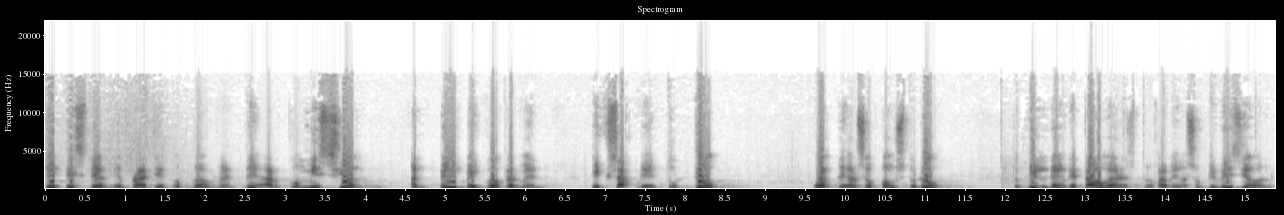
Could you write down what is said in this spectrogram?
it is still a project of government. They are commissioned and paid by government exactly to do what they are supposed to do. To building the towers, to having a subdivision,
